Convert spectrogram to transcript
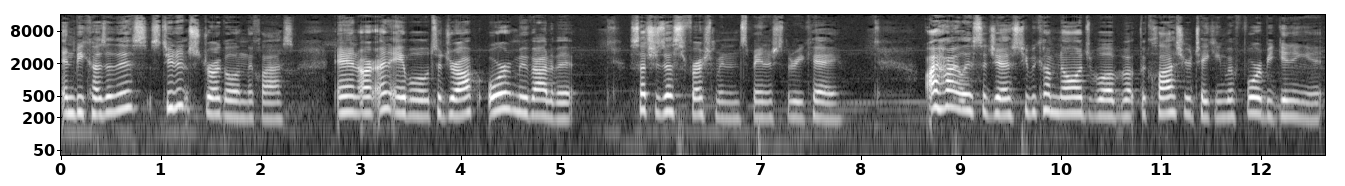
and because of this, students struggle in the class and are unable to drop or move out of it, such as us freshmen in Spanish 3K. I highly suggest you become knowledgeable about the class you're taking before beginning it.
